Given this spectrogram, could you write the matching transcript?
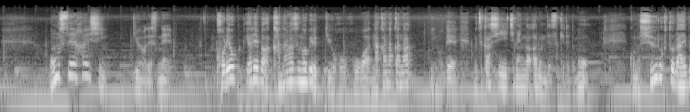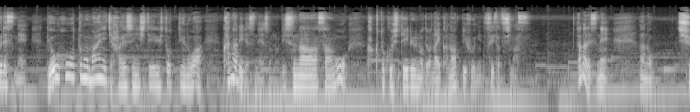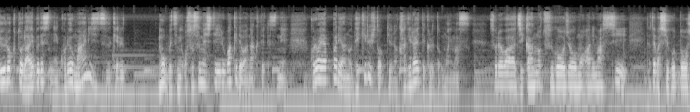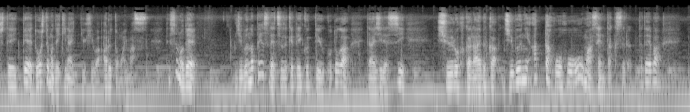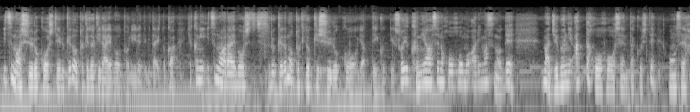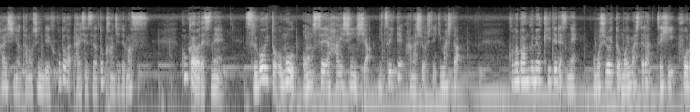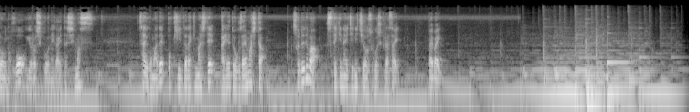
音声配信っていうのはですね、これをやれば必ず伸びるっていう方法はなかなかないので難しい一面があるんですけれども、この収録とライブですね、両方とも毎日配信している人っていうのはかなりですね、そのリスナーさんを獲得しているのではないかなっていうふうに推察します。ただですね、あの、収録とライブですね、これを毎日続けるのを別にお勧めしているわけではなくてですね、これはやっぱりあの、できる人っていうのは限られてくると思います。それは時間の都合上もありますし、例えば仕事をしていてどうしてもできないっていう日はあると思います。ですので、自分のペースで続けていくっていうことが大事ですし、収録かライブか自分に合った方法をま選択する。例えば、いつもは収録をしているけど、時々ライブを取り入れてみたりとか、逆にいつもはライブをするけども、時々収録をやっていくっていう、そういう組み合わせの方法もありますので、まあ自分に合った方法を選択して、音声配信を楽しんでいくことが大切だと感じてます。今回はですね、すごいと思う音声配信者について話をしていきました。この番組を聞いてですね、面白いと思いましたら、ぜひフォローの方よろしくお願いいたします。最後までお聴きいただきましてありがとうございました。それでは素敵な一日をお過ごしください。バイバイ。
